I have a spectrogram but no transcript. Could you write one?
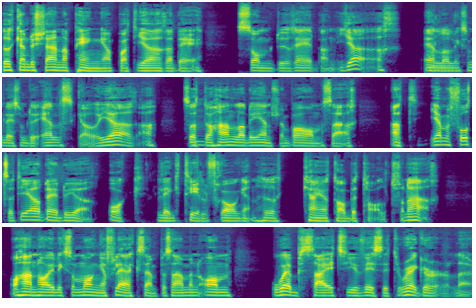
hur kan du tjäna pengar på att göra det som du redan gör? Eller Mm. liksom det som du älskar att göra. Så att då handlar det egentligen bara om så här, att ja, men fortsätt göra det du gör och lägg till frågan, hur kan jag ta betalt för det här? Och han har ju liksom många fler exempel, så här, men om websites you visit regularly,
